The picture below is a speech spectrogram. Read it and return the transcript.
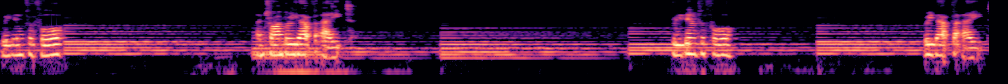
Breathe in for four, and try and breathe out for eight. Breathe in for four, breathe out for eight.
